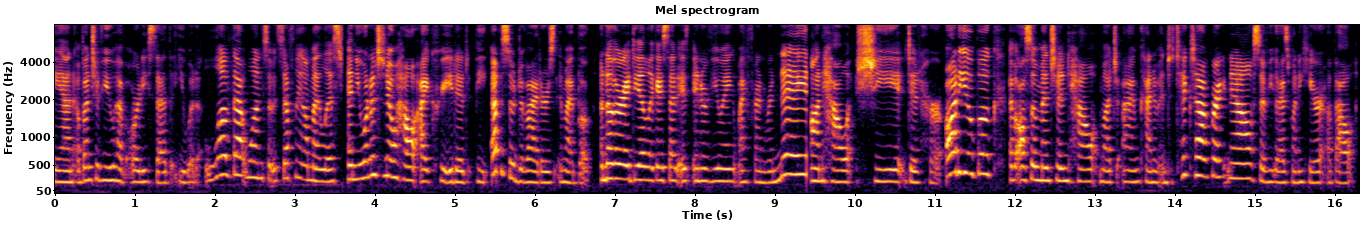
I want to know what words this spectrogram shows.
And a bunch of you have already said that you would love that one, so it's definitely on my list. And you wanted to know how I created created the episode dividers in my book. Another idea, like I said, is interviewing my friend Renee on how she did her audiobook. I've also mentioned how much I'm kind of into TikTok right now. So if you guys want to hear about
